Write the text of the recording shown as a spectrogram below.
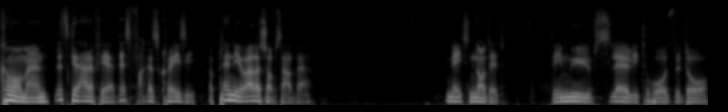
Come on, man, let's get out of here. This fucker's crazy. There are plenty of other shops out there. Nate nodded. They moved slowly towards the door.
